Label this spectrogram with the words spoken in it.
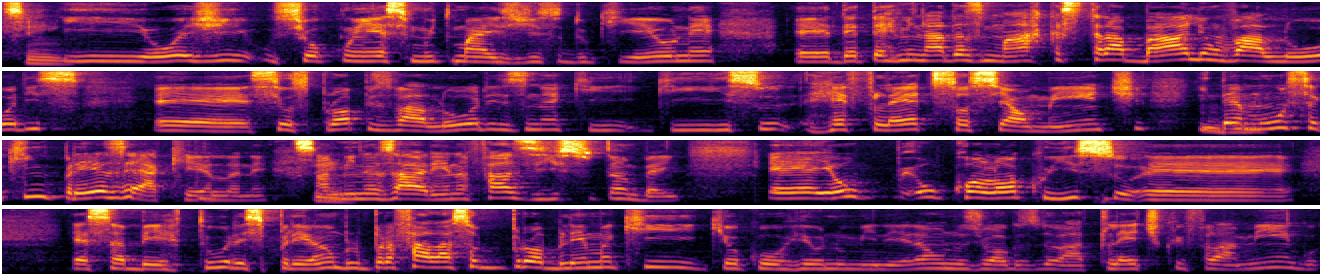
Sim. E hoje o senhor conhece muito mais disso do que eu, né? É, determinadas marcas trabalham valores, é, seus próprios valores, né? Que, que isso reflete socialmente e uhum. demonstra que empresa é aquela, né? Sim. A Minas Arena faz isso também. É, eu, eu coloco isso é, essa abertura, esse preâmbulo, para falar sobre o problema que, que ocorreu no Mineirão, nos jogos do Atlético e Flamengo,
